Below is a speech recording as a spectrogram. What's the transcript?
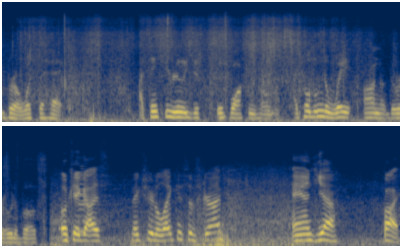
Bro, what the heck? I think he really just is walking home. I told him to wait on the road above. Okay guys, make sure to like and subscribe. And yeah, bye.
